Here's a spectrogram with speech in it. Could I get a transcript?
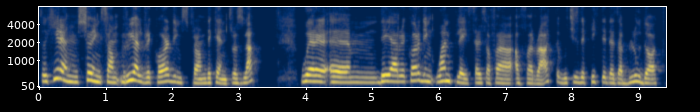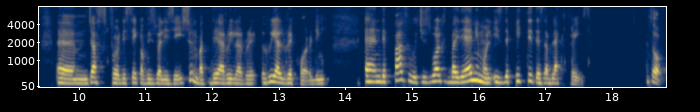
So here I'm showing some real recordings from the Kentros lab where um, they are recording one place cells of a, of a rat, which is depicted as a blue dot um, just for the sake of visualization, but they are real, re real recording. And the path which is walked by the animal is depicted as a black trace. So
